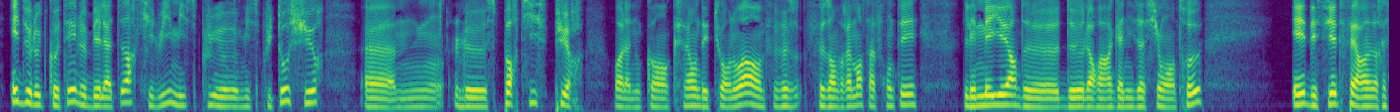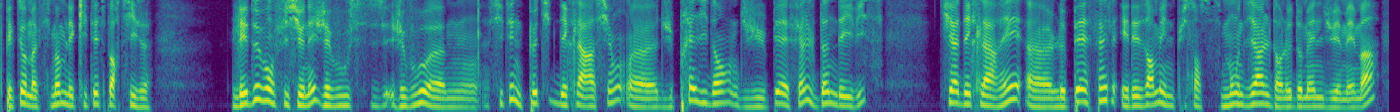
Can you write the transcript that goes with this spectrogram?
Et de l'autre côté, le Bellator qui lui mise, plus, mise plutôt sur le sportif pur. Voilà, donc en créant des tournois, en faisant vraiment s'affronter les meilleurs de, leur organisation entre eux, et d'essayer de faire respecter au maximum l'équité sportive. Les deux vont fusionner. Je vais vous, euh, citer une petite déclaration euh, du président du PFL, Don Davis, qui a déclaré euh, Le PFL est désormais une puissance mondiale dans le domaine du MMA.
